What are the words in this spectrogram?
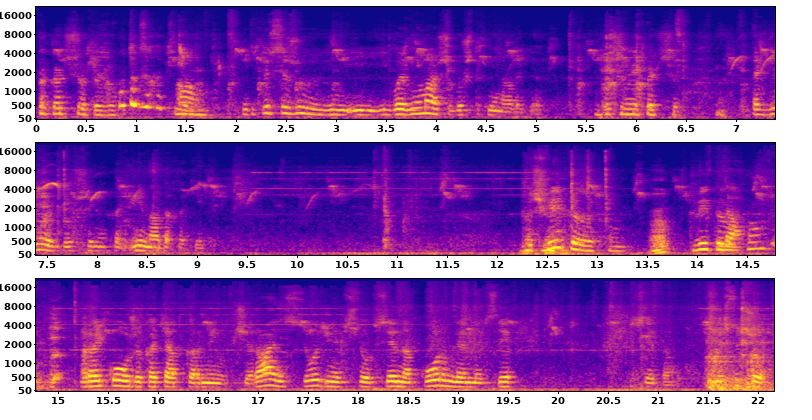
Так а що ти? ну так захотела. А, И теперь сижу и, и, и понимаю, что больше так не надо делать. більше не хочу. Так делать больше не, не надо хотеть. Це твій телефон? А? Телефон? Райко уже котят кормил вчера и сегодня все, все накормлены, все, все там, все сучок.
